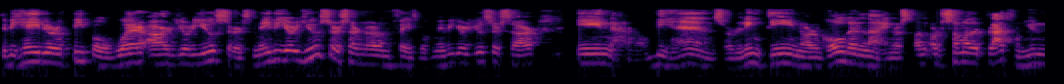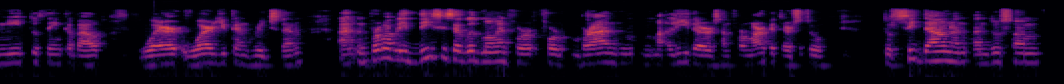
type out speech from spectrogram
the behavior of people. Where are your users? Maybe your users are not on Facebook. Maybe your users are in, I don't know, Behance or LinkedIn or GoldenLine or, or some other platform. You need to think about where, where you can reach them and, and, probably this is a good moment for, for brand leaders and for marketers to, to sit down and, and do some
